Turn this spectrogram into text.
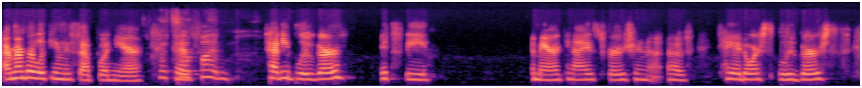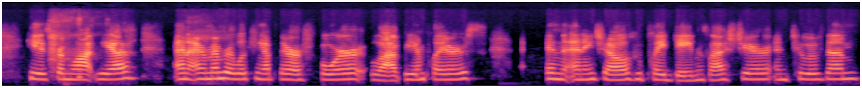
I remember looking this up one year. That's so fun. Teddy Blueger. It's the Americanized version of Theodore Splugers. He is from Latvia. And I remember looking up there are four Latvian players in the NHL who played games last year, and two of them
